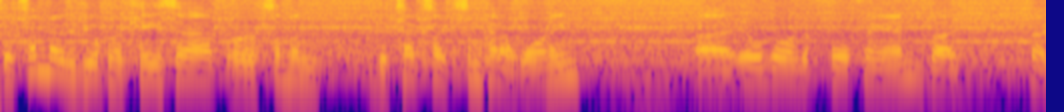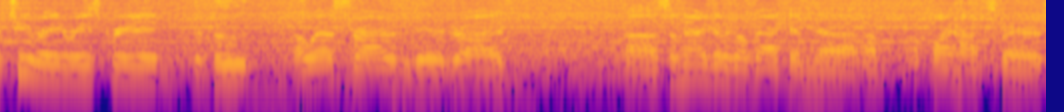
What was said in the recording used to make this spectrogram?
So sometimes if you open the case up or something detects like some kind of warning, uh, it will go into full fan. But so I have two RAID arrays created, the boot OS drive and the data drive. Uh, so now I got to go back and uh, apply hot spares.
